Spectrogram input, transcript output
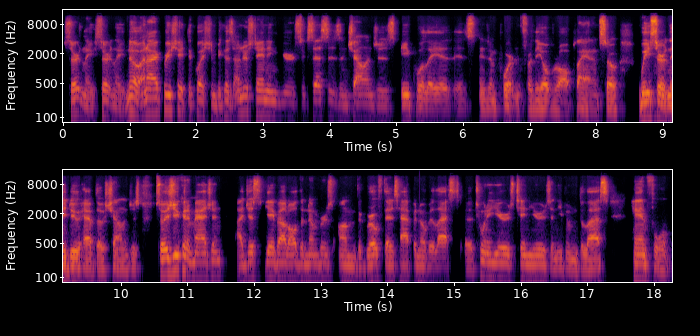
Certainly, certainly. No, and I appreciate the question because understanding your successes and challenges equally is, is, important for the overall plan. And so we certainly do have those challenges. So, as you can imagine, I just gave out all the numbers on the growth that has happened over the last uh, 20 years, 10 years, and even the last handful.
